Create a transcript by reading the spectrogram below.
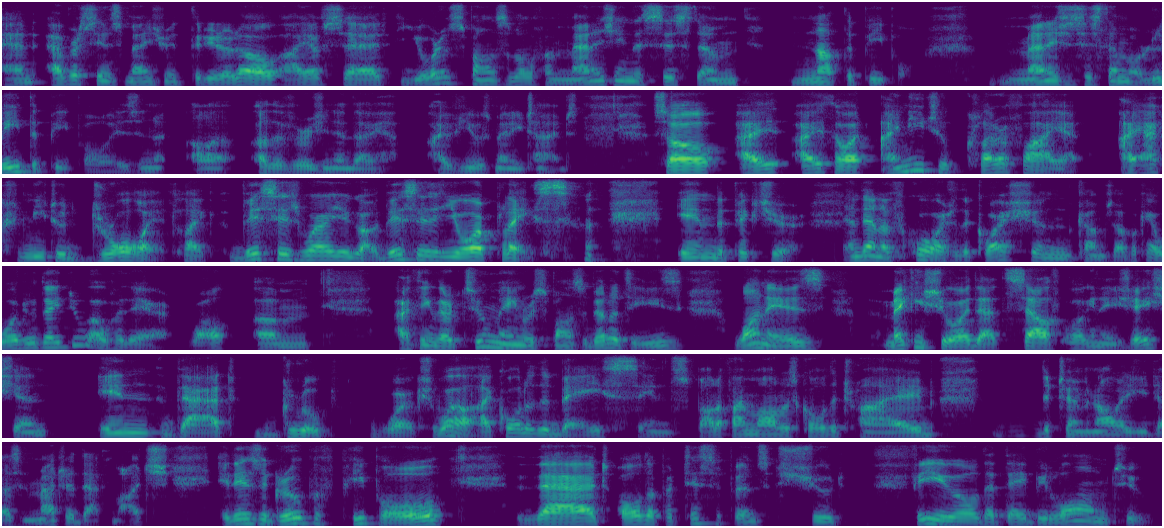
And ever since Management 3.0, I have said you're responsible for managing the system, not the people. Manage the system or lead the people is an uh, other version that I, I've used many times. So I I thought I need to clarify it. I actually need to draw it. Like this is where you go. This is your place in the picture. And then of course the question comes up. Okay, what do they do over there? Well, um, I think there are two main responsibilities. One is making sure that self-organization in that group works well. I call it the base. In Spotify model, it's called the tribe. The terminology doesn't matter that much. It is a group of people that all the participants should feel that they belong to.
